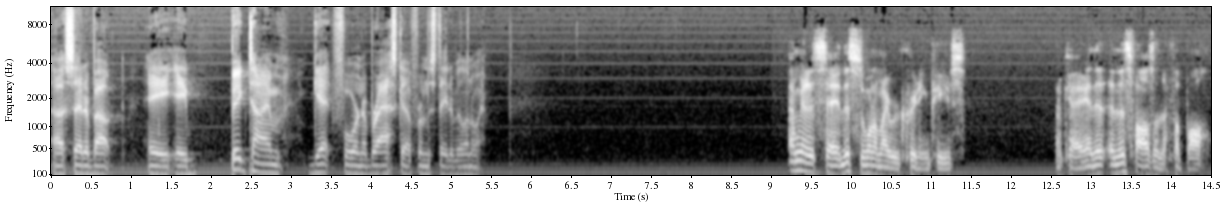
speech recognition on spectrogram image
uh, said about a, a big time get for Nebraska from the state of Illinois. I'm going to say this is one of my recruiting peeves. Okay, and, th- and this falls into football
